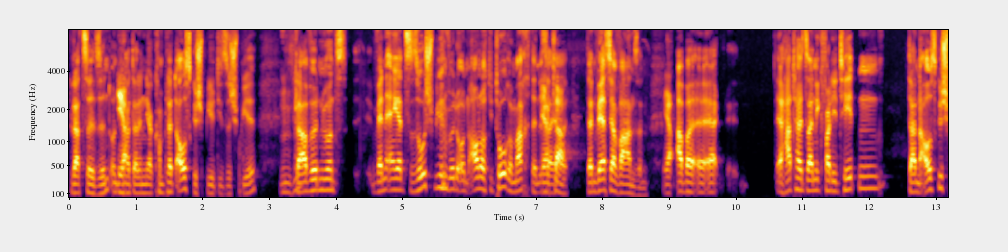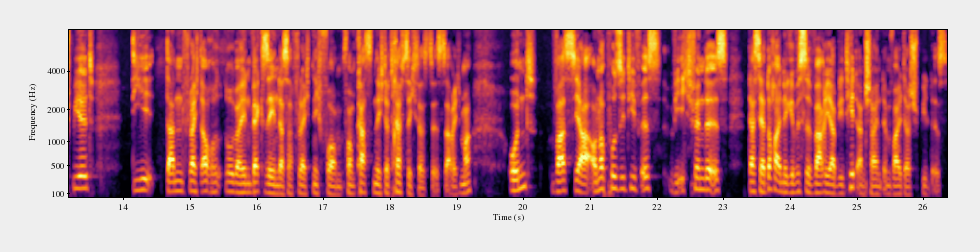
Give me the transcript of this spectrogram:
Glatzel sind und ja. die hat er dann ja komplett ausgespielt, dieses Spiel. Mhm. Klar würden wir uns, wenn er jetzt so spielen würde und auch noch die Tore macht, dann ist ja, er ja, dann wäre es ja Wahnsinn. Ja. Aber äh, er, er hat halt seine Qualitäten dann ausgespielt, die dann vielleicht auch darüber hinwegsehen, dass er vielleicht nicht vom, vom Kasten nicht der Treffsicherste ist, sag ich mal. Und was ja auch noch positiv ist, wie ich finde, ist, dass ja doch eine gewisse Variabilität anscheinend im Walter-Spiel ist.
